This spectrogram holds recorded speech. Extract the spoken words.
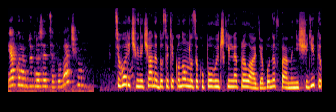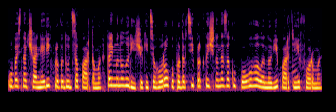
Як вони будуть носитися, побачимо. Цьогоріч вінничани досить економно закуповують шкільне приладдя, бо не впевнені, що діти увесь навчальний рік проведуть за партами. Та й минулоріч, як і цього року, продавці практично не закуповували нові партії форми.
